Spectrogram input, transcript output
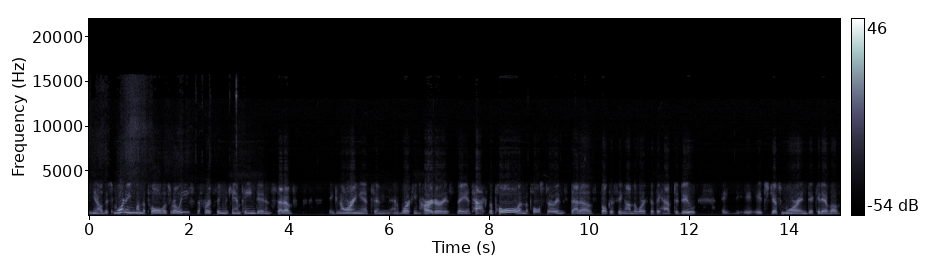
you know, this morning when the poll was released, the first thing the campaign did, instead of ignoring it and, and working harder, is they attacked the poll and the pollster instead of focusing on the work that they have to do. It, it's just more indicative of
